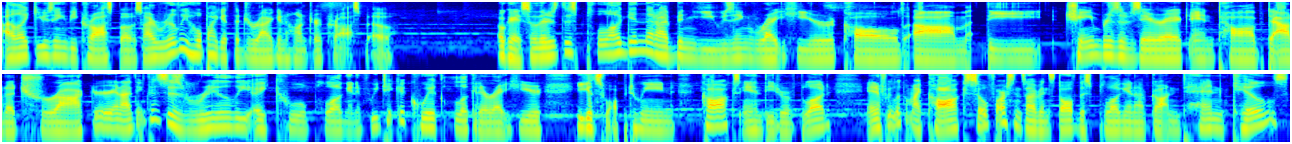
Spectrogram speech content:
I like using the crossbow, so I really hope I get the Dragon Hunter crossbow. Okay, so there's this plugin that I've been using right here called um, the Chambers of Xeric and ToB Data Tracker, and I think this is really a cool plugin. If we take a quick look at it right here, you can swap between Cox and Theater of Blood, and if we look at my Cox, so far since I've installed this plugin, I've gotten 10 kills,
